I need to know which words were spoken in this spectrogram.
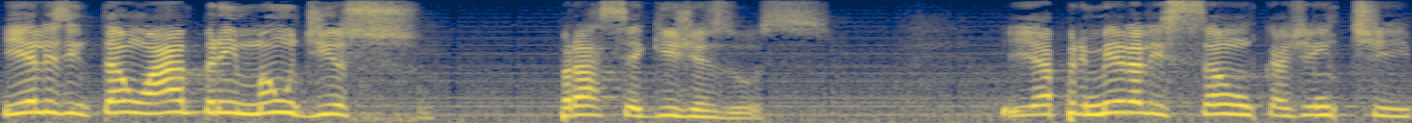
E eles então abrem mão disso para seguir Jesus. E a primeira lição que a gente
